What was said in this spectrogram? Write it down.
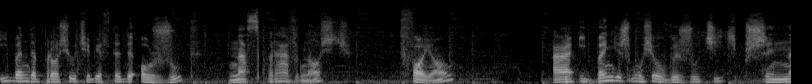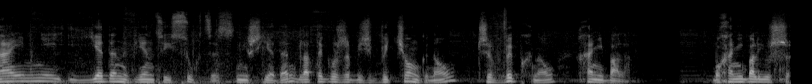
i będę prosił ciebie wtedy o rzut na sprawność twoją a, i będziesz musiał wyrzucić przynajmniej jeden więcej sukces niż jeden, dlatego żebyś wyciągnął czy wypchnął Hannibala. Bo Hannibal już e,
